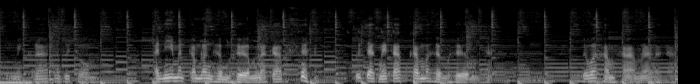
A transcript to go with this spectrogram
เห็นไหมครับท่านผู้ชม อันนี้มันกำลังเหิมๆนะครับ รู้จักไหมครับคำว่าเหิมๆฮะหรือว่าหำๆนะครับ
